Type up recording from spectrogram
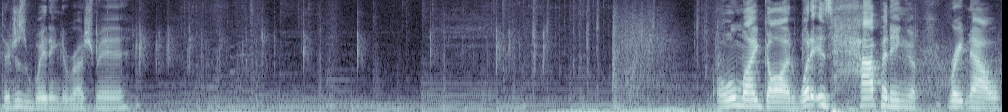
They're just waiting to rush me. Oh my god, what is happening right now?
